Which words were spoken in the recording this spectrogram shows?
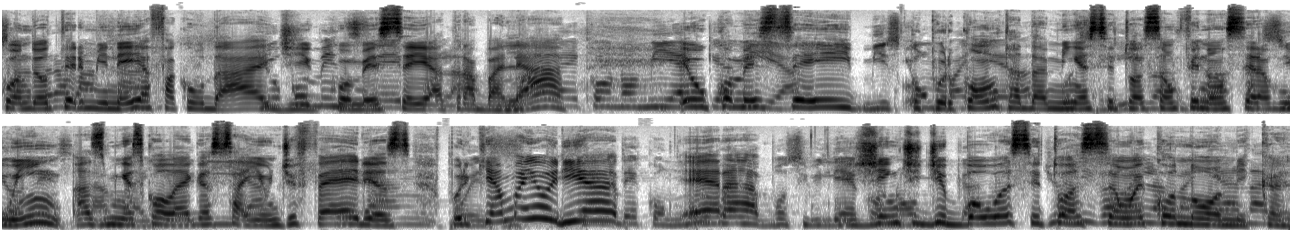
Quando eu terminei a faculdade e comecei a trabalhar, eu comecei, por conta da minha situação financeira ruim, as minhas colegas saíam de férias, porque a maioria era gente de boa situação econômica.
